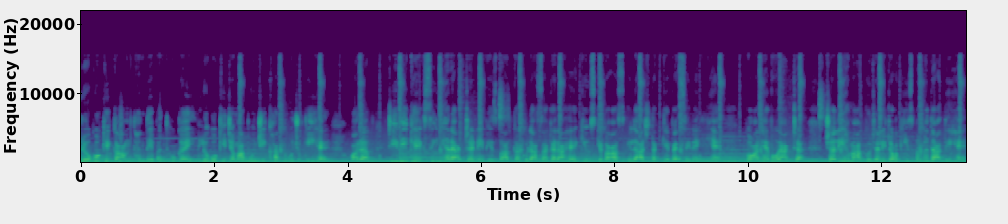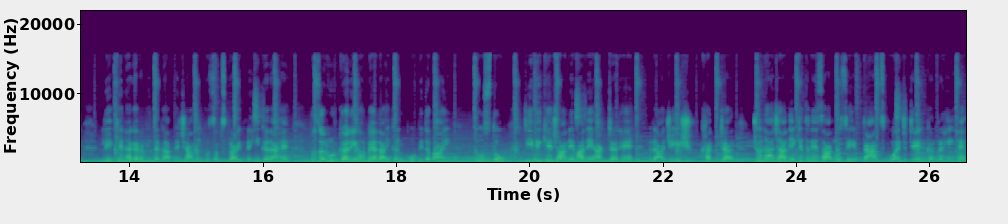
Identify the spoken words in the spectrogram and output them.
लोगों के काम धंधे बंद हो गए, लोगों की जमा पूंजी खत्म हो चुकी है। और अब टीवी के एक सीनियर एक्टर ने भी इस बात का खुलासा करा है कि उसके पास इलाज तक के पैसे नहीं है। कौन है वो एक्टर चलिए हम आपको टेली टॉकीज पर बताते हैं। लेकिन अगर अभी तक आपने चैनल को सब्सक्राइब नहीं करा है तो ज़रूर करें और बेल आइकन को भी दबाएँ। दोस्तों टीवी के जाने माने एक्टर हैं राजेश खट्टर, जो ना जाने कितने सालों से फैंस को एंटरटेन कर रहे हैं।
